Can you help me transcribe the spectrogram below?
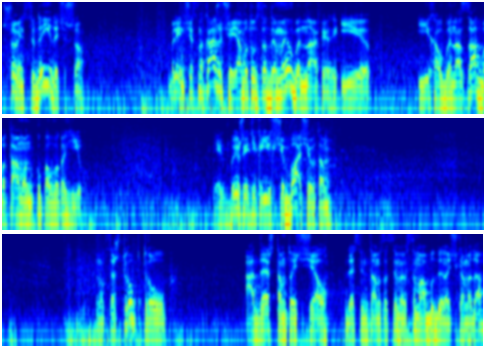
Що він сюди їде, чи що? Блін, чесно кажучи, я би тут задимив би нафіг і їхав би назад, бо там он купа ворогів. Якби ж я тільки їх ще бачив там. Ну це ж труп-труп. А де ж там той чел? Десь він там за цими всіма будиночками, да?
